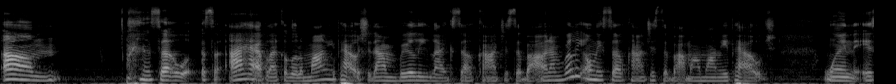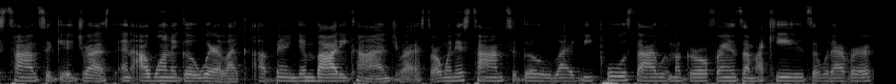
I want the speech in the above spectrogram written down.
Um so, so I have like a little mommy pouch that I'm really like self conscious about, and I'm really only self conscious about my mommy pouch when it's time to get dressed and I want to go wear like a banging bodycon dress, or when it's time to go like be poolside with my girlfriends or my kids or whatever,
